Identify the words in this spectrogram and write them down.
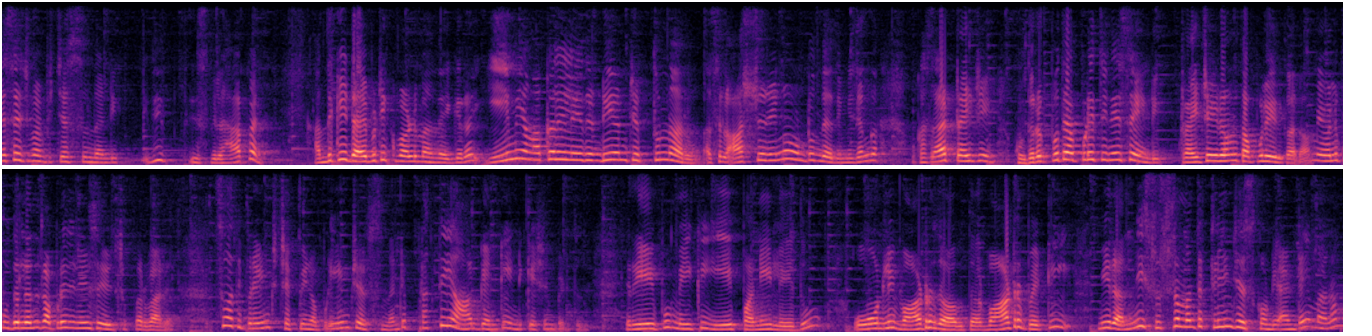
మెసేజ్ పంపించేస్తుందండి. ఇది దిస్ విల్ హ్యాపన్ అందుకే డయాబెటిక్ వాళ్ళు మన దగ్గర ఏమీ ఆకలి లేదండి అని చెప్తున్నారు. అసలు ఆశ్చర్యంగా ఉంటుంది అది. నిజంగా ఒకసారి ట్రై చేయండి. కుదరకపోతే అప్పుడే తినేసేయండి. ట్రై చేయడంలో తప్పు లేదు కదా. మీ వాళ్ళు కుదరలేదు అప్పుడే తినేసేయచ్చు పర్వాలేదు. సో అది బ్రెయిన్కి చెప్పినప్పుడు ఏం చేస్తుందంటే ప్రతి ఆర్గన్కి ఇండికేషన్ పెడుతుంది. రేపు మీకు ఏ పని లేదు. ఓన్లీ వాటర్ తాగుతారు వాటర్ పెట్టి మీరు అన్ని సిస్టమ్ అంతా క్లీన్ చేసుకోండి. అంటే మనం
